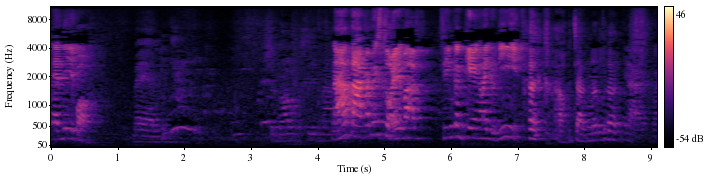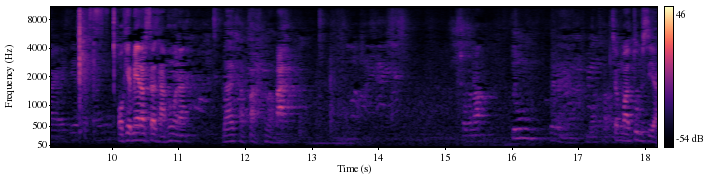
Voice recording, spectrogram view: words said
แอนนี่บอกแมนชุดน้องขึ้นมาหน้าตาก็ไม่สวยมาทิ้งกางเกงอะไรอยู่นี่ เธอขาวจังเลิศเลิศนี่นะไปเตี้ยไปโอเคแม่เราจะถามพูดนะ ได้ครับป่ะหรอไปโชว์เนาะ ตุ้มไปไหนอะบอสจังหวะตุ้มเสีย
